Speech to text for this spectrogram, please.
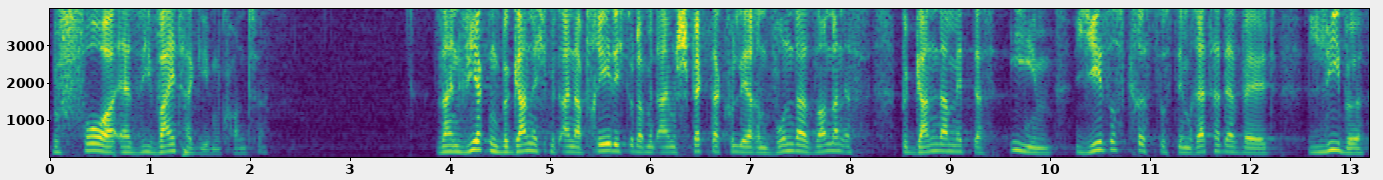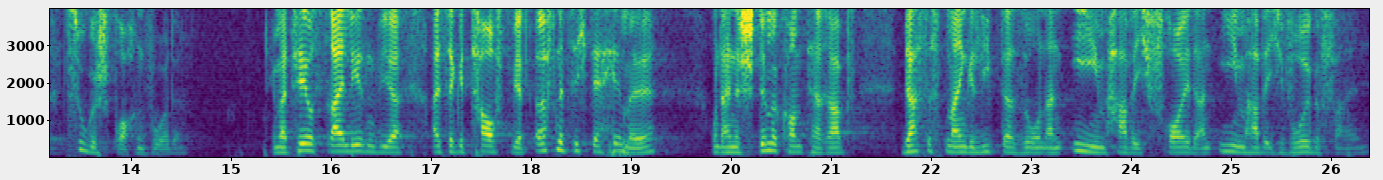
bevor er sie weitergeben konnte. Sein Wirken begann nicht mit einer Predigt oder mit einem spektakulären Wunder, sondern es begann damit, dass ihm, Jesus Christus, dem Retter der Welt, Liebe zugesprochen wurde. In Matthäus 3 lesen wir, als er getauft wird, öffnet sich der Himmel und eine Stimme kommt herab, das ist mein geliebter Sohn, an ihm habe ich Freude, an ihm habe ich Wohlgefallen.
